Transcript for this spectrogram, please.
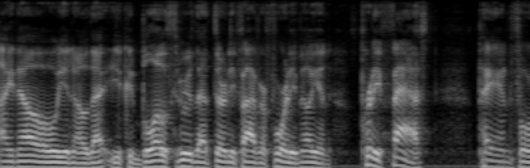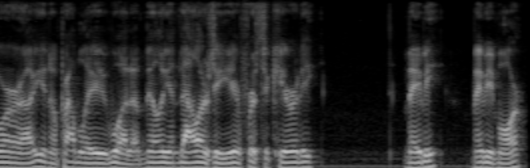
I know, you know, that you could blow through that 35 or 40 million pretty fast, paying for, uh, you know, probably what, a million dollars a year for security? Maybe, maybe more,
